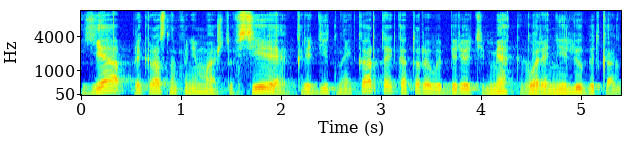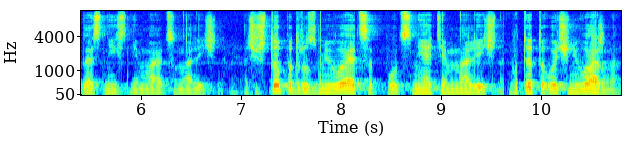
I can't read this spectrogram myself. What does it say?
Я прекрасно понимаю, что все кредитные карты, которые вы берете, мягко говоря, не любят, когда с них снимаются наличными. Значит, что подразумевается под снятием наличных? Вот это очень важно,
